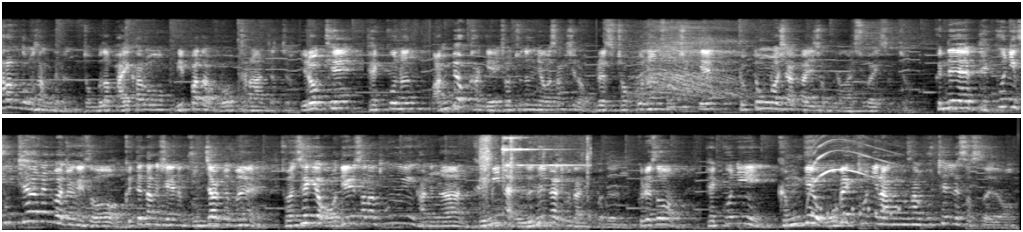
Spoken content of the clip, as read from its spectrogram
사람 동상들은 전부 다 바이칼호 밑바닥으로 가라앉았죠. 이렇게 백군은 완벽하게 전투 능력을 상실하고 그래서 적군은 손쉽게 극동 러시아까지 점령할 수가 있었죠. 근데 백군이 후퇴하는 과정에서 그때 당시에는 군자금을 전 세계 어디에서나 통용이 가능한 금이나 은을 가지고 다녔거든. 그래서 백군이 금괴 500톤이랑 항상 후퇴를 했었어요.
